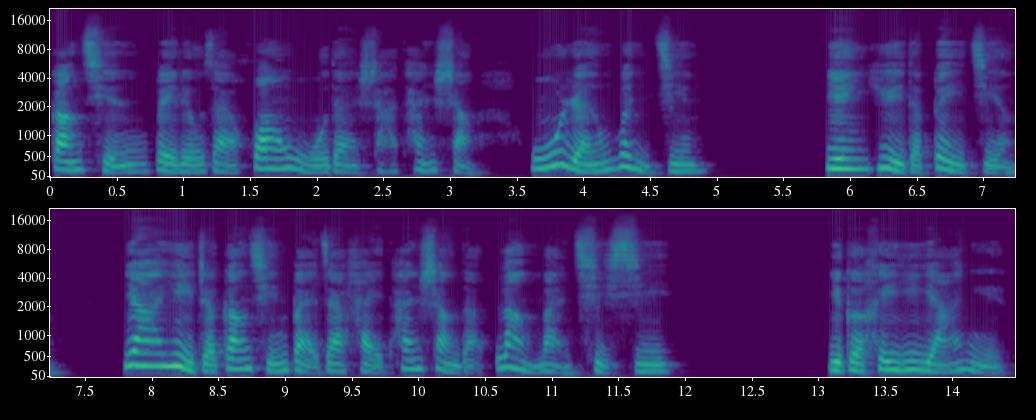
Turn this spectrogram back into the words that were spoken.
钢琴被留在荒芜的沙滩上，无人问津。阴郁的背景。压抑着钢琴摆在海滩上的浪漫气息。一个黑衣哑女，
